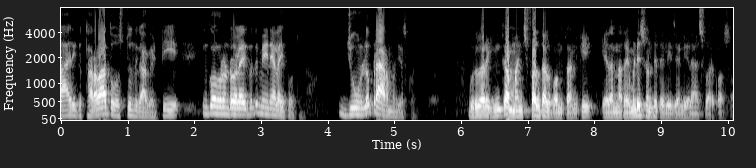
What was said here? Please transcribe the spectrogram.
తారీఖు తర్వాత వస్తుంది కాబట్టి ఇంకొక రెండు రోజులు అయిపోతే మే నెల అయిపోతుంది. జూన్లో ప్రారంభం చేసుకోండి. గురుగారు ఇంకా మంచి ఫలితాలు పొందడానికి ఏదన్నా రెమెడీస్ ఉంటే తెలియజేయండి ఈ రాశి వారి కోసం.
